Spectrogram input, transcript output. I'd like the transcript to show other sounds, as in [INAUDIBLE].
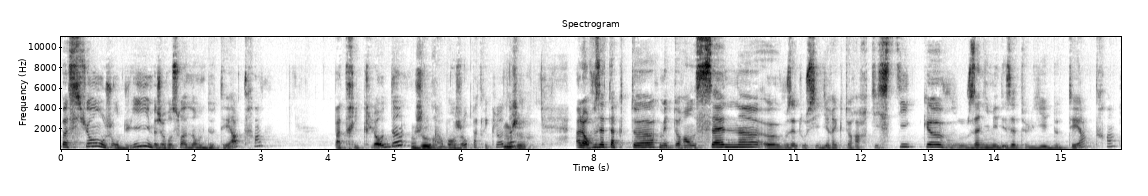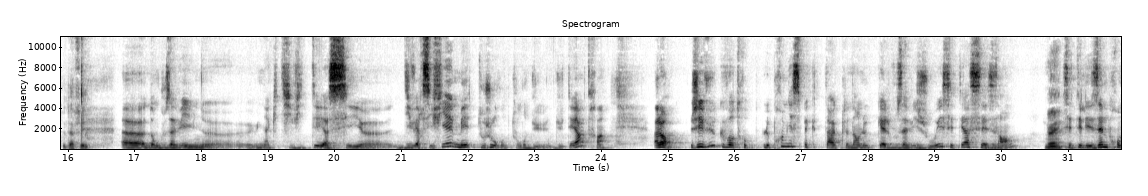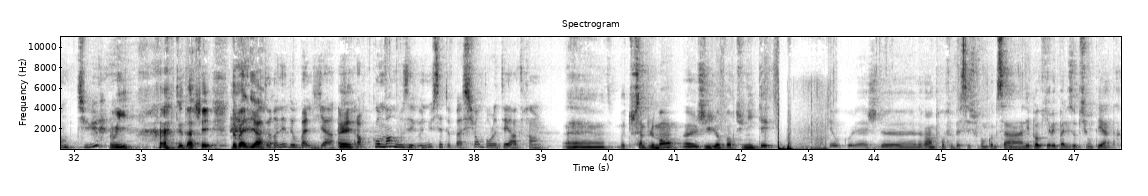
Passion, aujourd'hui, ben, je reçois un homme de théâtre, Patrick Claude. Bonjour. Alors, bonjour, Patrick Claude. Bonjour. Alors, vous êtes acteur, metteur en scène, euh, vous êtes aussi directeur artistique, vous animez des ateliers de théâtre. Tout à fait. Euh, donc, vous avez une, une activité assez euh, diversifiée, mais toujours autour du, du théâtre. Alors, j'ai vu que votre, le premier spectacle dans lequel vous avez joué, c'était à 16 ans. Ouais. C'était Les Impromptus Oui, [LAUGHS] tout à fait. D'Obalia. de René Dobaldia. Oui. Alors, comment vous est venue cette passion pour le théâtre Euh, bah, tout simplement, euh, j'ai eu l'opportunité au collège de- d'avoir un prof. bah, c'est souvent comme ça. hein. À l'époque, il n'y avait pas les options théâtre.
